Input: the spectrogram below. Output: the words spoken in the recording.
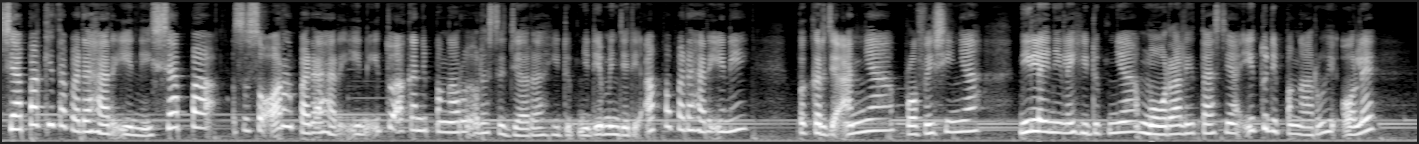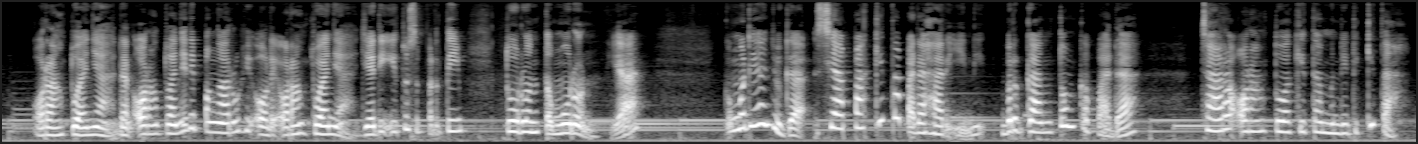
siapa kita pada hari ini, siapa seseorang pada hari ini itu akan dipengaruhi oleh sejarah hidupnya. Dia menjadi apa pada hari ini? Pekerjaannya, profesinya, nilai-nilai hidupnya, moralitasnya itu dipengaruhi oleh orang tuanya dan orang tuanya dipengaruhi oleh orang tuanya. Jadi itu seperti turun temurun ya. Kemudian juga siapa kita pada hari ini bergantung kepada cara orang tua kita mendidik kita.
